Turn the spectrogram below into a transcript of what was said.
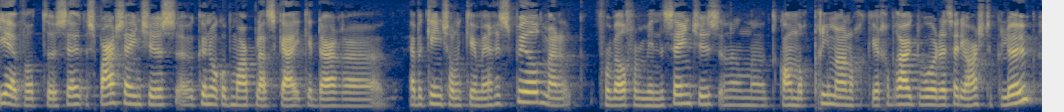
je hebt wat uh, spaarcentjes, uh, we kunnen ook op Marktplaats kijken, daar uh, hebben kindjes al een keer mee gespeeld, maar voor wel voor minder centjes. En dan het kan nog prima nog een keer gebruikt worden. Dat zei hartstikke leuk. Toen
